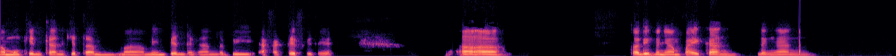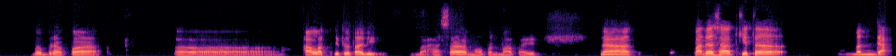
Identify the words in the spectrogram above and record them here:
memungkinkan kita memimpin dengan lebih efektif gitu ya. Uh, tadi menyampaikan dengan beberapa uh, alat itu tadi bahasa maupun apa ya. Nah, pada saat kita mendirect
